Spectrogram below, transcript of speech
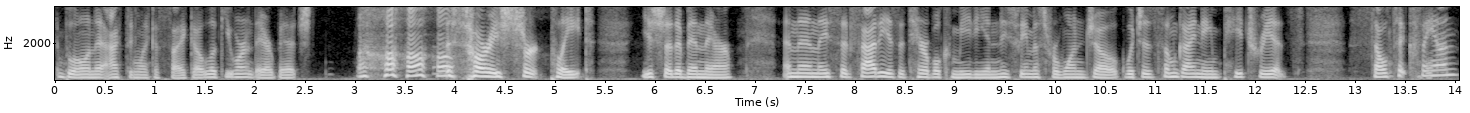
blowing it, acting like a psycho. Look, you weren't there, bitch. Sorry, shirt plate. You should have been there. And then they said Fatty is a terrible comedian. He's famous for one joke, which is some guy named Patriots Celtic fan,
